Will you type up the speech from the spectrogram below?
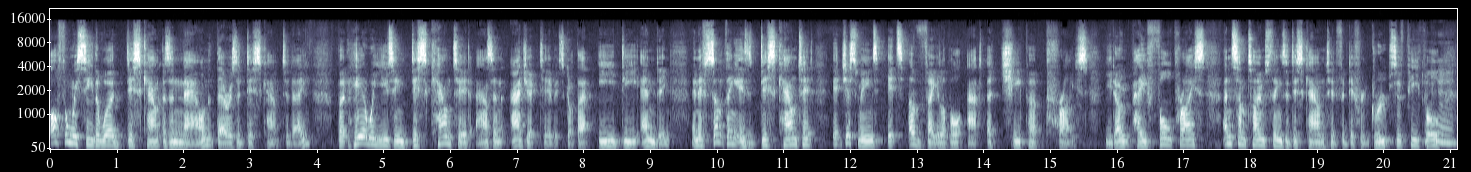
Often we see the word discount as a noun. There is a discount today. But here we're using discounted as an adjective. It's got that ed ending. And if something is discounted, it just means it's available at a cheaper price. You don't pay full price, and sometimes things are discounted for different groups of people. Mm -hmm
